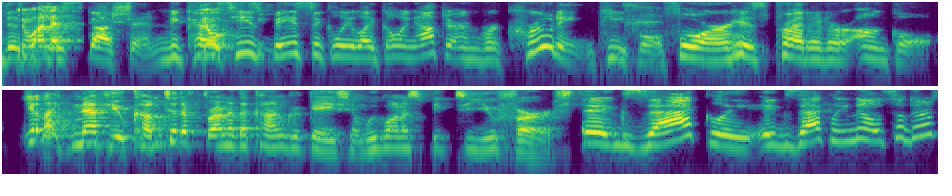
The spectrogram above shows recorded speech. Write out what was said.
the wanna- discussion because he's basically like going out there and recruiting people for his predator uncle. You're like, nephew, come to the front of the congregation. We want to speak to you first. Exactly, exactly. No, so there's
